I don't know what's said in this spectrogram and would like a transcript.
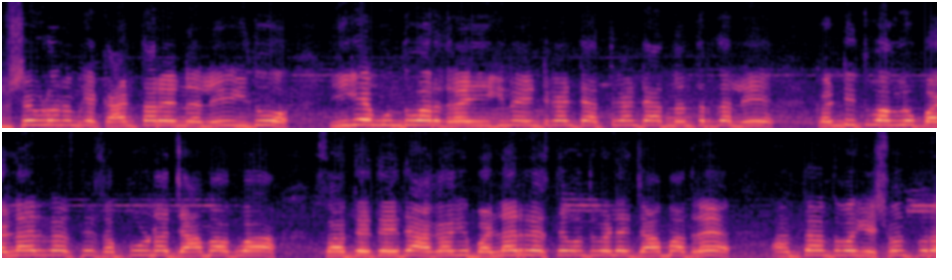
ದೃಶ್ಯಗಳು ನಮಗೆ ಕಾಣ್ತಾರೆ ಇನ್ನಲ್ಲಿ ಇದು ಹೀಗೆ ಮುಂದುವರೆದ್ರೆ ಈಗಿನ ಎಂಟು ಗಂಟೆ ಹತ್ತು ಗಂಟೆ ಆದ ನಂತರದಲ್ಲಿ ಖಂಡಿತವಾಗ್ಲೂ ಬಳ್ಳಾರಿ ರಸ್ತೆ ಸಂಪೂರ್ಣ ಜಾಮ್ ಆಗುವ ಸಾಧ್ಯತೆ ಇದೆ. ಹಾಗಾಗಿ ಬಳ್ಳಾರಿ ರಸ್ತೆ ಒಂದು ವೇಳೆ ಜಾಮ್ ಆದರೆ ಹಂತ ಹಂತವಾಗಿ ಯಶವಂತಪುರ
